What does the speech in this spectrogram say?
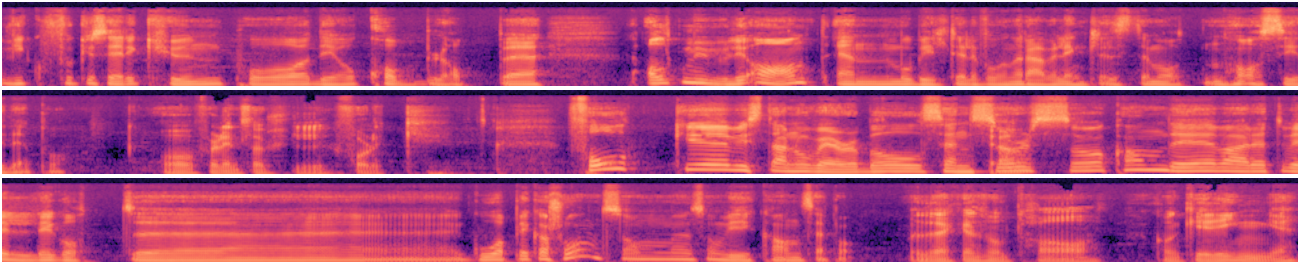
vi fokuserer kun på det å koble opp eh, alt mulig annet enn mobiltelefoner, er vel enkleste måten å si det på. Og for den saks skyld folk. Folk, eh, hvis det er noe wearable sensors, så kan det være et veldig godt uh, god applikasjon som, som vi kan se på. Men det er ikke en sånn ta Du kan ikke ringe.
